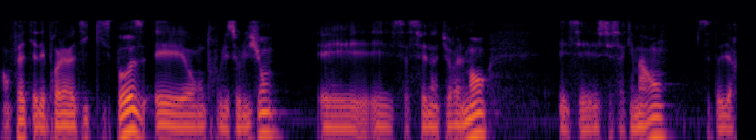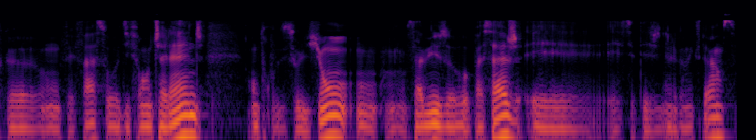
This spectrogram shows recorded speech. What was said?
en fait, il y a des problématiques qui se posent et on trouve les solutions. Et, ça se fait naturellement. Et c'est ça qui est marrant. C'est-à-dire qu'on fait face aux différents challenges, on trouve des solutions, on, s'amuse au passage et c'était génial comme expérience.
